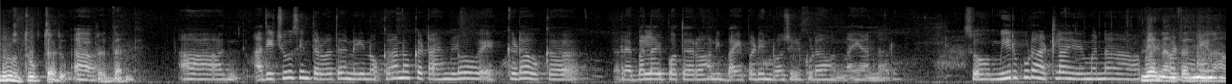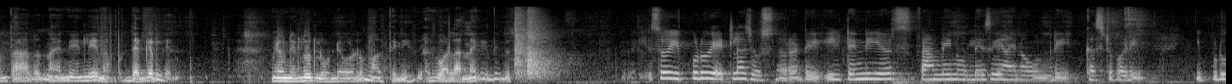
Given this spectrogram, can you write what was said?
ముందు దూకుతాడు అది చూసిన తర్వాత నేను ఒకనొక టైంలో ఎక్కడ ఒక రెబల్ అయిపోతారో అని భయపడిన రోజులు కూడా ఉన్నాయి అన్నారు. సో మీరు కూడా అట్లా ఏమన్నా నేను అంత నేను అంత ఆలోచన నేను లేనప్పుడు దగ్గర లేను. మేము నెల్లూరులో ఉండేవాళ్ళం మాకు తెలియదు అది వాళ్ళ అన్నయ్య తెలుసు. సో ఇప్పుడు ఎట్లా చూస్తున్నారు? అంటే ఈ టెన్ ఇయర్స్ ఫ్యామిలీని వదిలేసి ఆయన ఉండి కష్టపడి ఇప్పుడు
